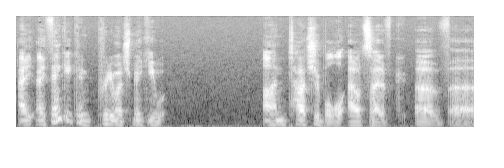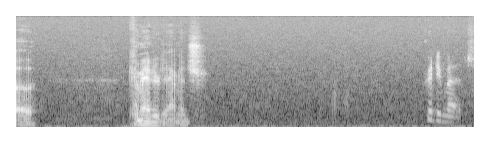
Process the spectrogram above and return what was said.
I, I think it can pretty much make you untouchable outside of of uh, commander damage. Pretty much.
